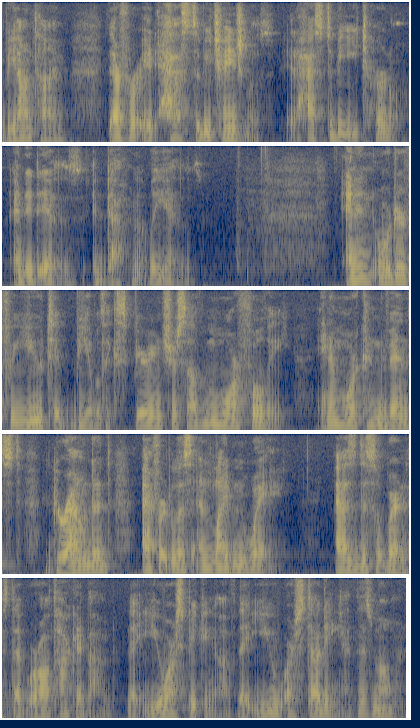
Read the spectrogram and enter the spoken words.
beyond time. Therefore, it has to be changeless. It has to be eternal. And it is. It definitely is. And in order for you to be able to experience yourself more fully, in a more convinced, grounded, effortless, enlightened way, as this awareness that we're all talking about, that you are speaking of, that you are studying at this moment.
